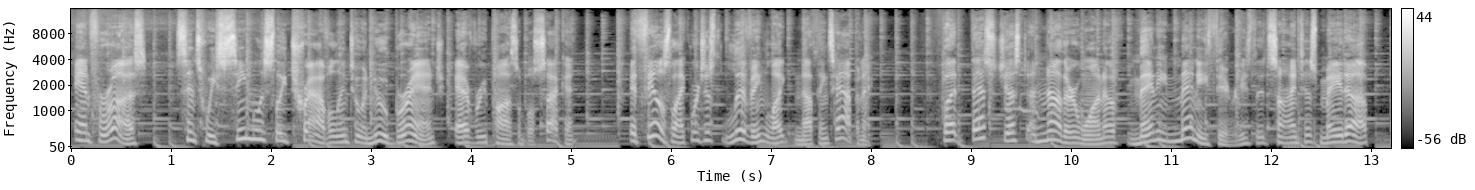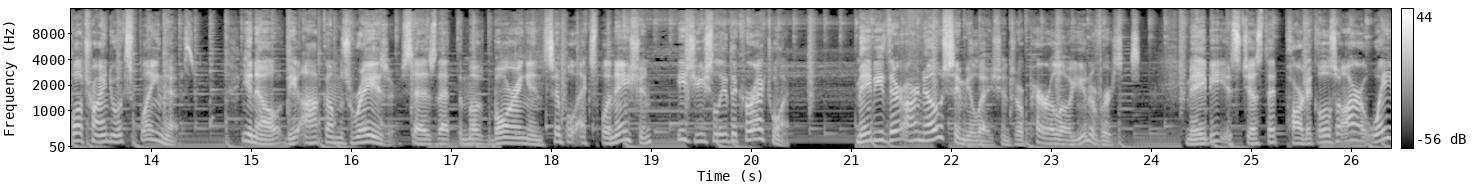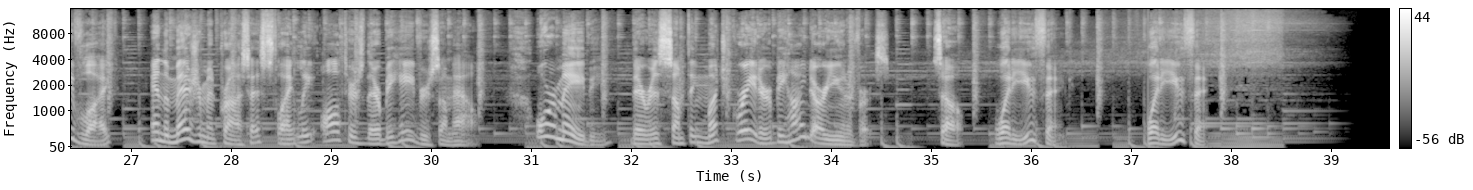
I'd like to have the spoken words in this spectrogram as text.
And for us, since we seamlessly travel into a new branch every possible second, it feels like we're just living like nothing's happening. But that's just another one of many, many theories that scientists made up while trying to explain this. You know, the Occam's razor says that the most boring and simple explanation is usually the correct one. Maybe there are no simulations or parallel universes. Maybe it's just that particles are wave-like, and the measurement process slightly alters their behavior somehow. Or maybe there is something much greater behind our universe. So, what do you think? What do you think?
